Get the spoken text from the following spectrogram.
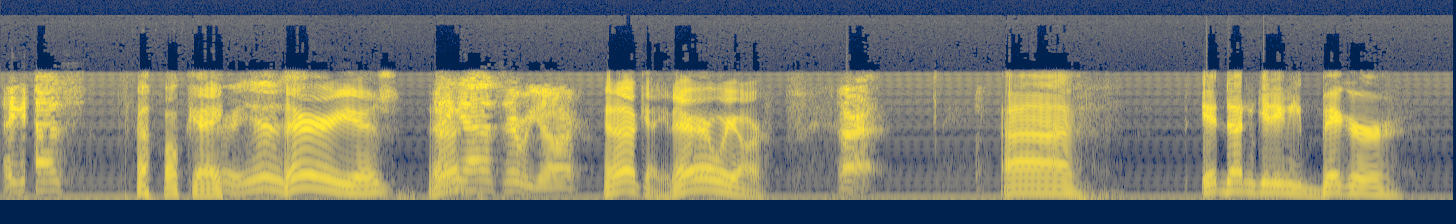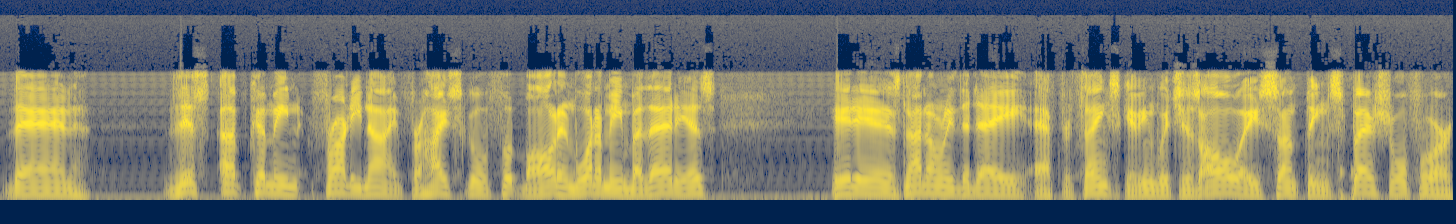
Hey guys. okay. There he is. There he is. Hey guys, there we are. Okay, there we are. All right. Uh, it doesn't get any bigger than this upcoming Friday night for high school football. And what I mean by that is, it is not only the day after Thanksgiving, which is always something special for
